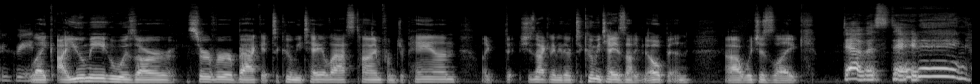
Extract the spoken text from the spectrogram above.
Agreed. like ayumi who was our server back at takumi Tei last time from japan like th- she's not going to be there takumi Tei is not even open uh, which is like Devastating.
